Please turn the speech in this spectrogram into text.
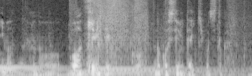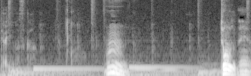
今この終わってみてこう残してみたい気持ちとかってありますか？うん。ちょうどね。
